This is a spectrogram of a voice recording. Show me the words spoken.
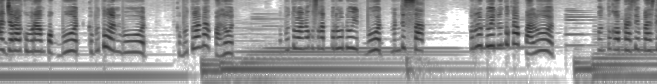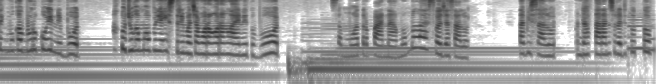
ajak aku merampok bud kebetulan bud kebetulan apa Lut kebetulan aku sangat perlu duit bud. Mendesak. Perlu duit untuk apa Lut? Untuk operasi plastik muka burukku ini bud. Aku juga mau punya istri macam orang-orang lain itu bud. Semua terpana memelas wajah Salut. Tapi Salut pendaftaran sudah ditutup.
